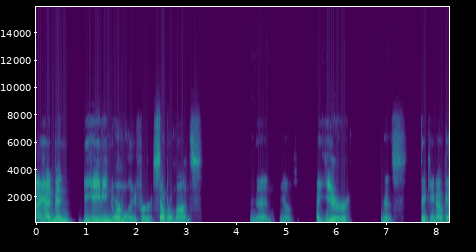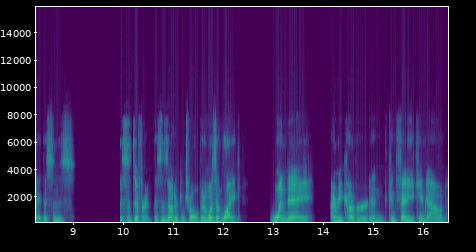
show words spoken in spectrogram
I had been behaving normally for several months, and then you know, a year, and then it's thinking, okay, this is this is different. This is under control. But it wasn't like one day I recovered and confetti came down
